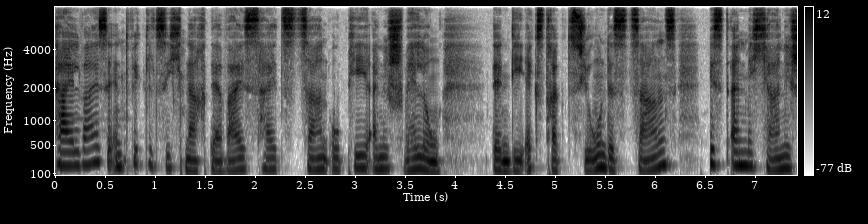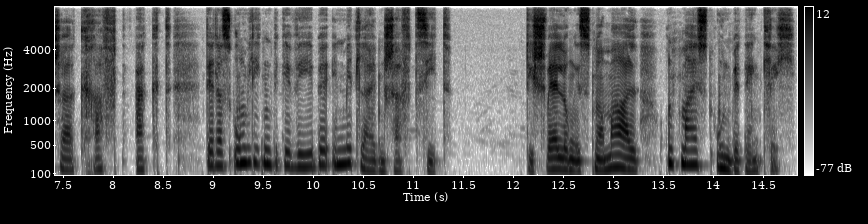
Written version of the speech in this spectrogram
Teilweise entwickelt sich nach der Weisheitszahn-OP eine Schwellung, denn die Extraktion des Zahns ist ein mechanischer Kraftakt, der das umliegende Gewebe in Mitleidenschaft zieht. Die Schwellung ist normal und meist unbedenklich.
